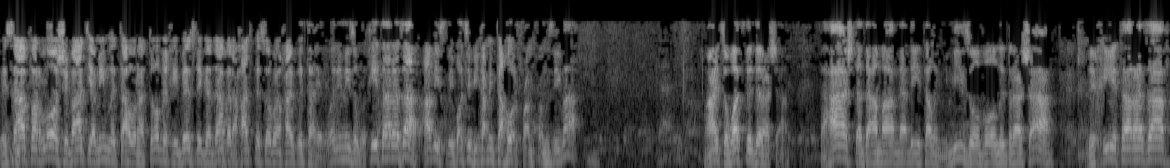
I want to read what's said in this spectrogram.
וספר לו שבעת ימים לטהרתו וכיבס בגדיו ורחץ פסור בן חי לטהר. What do you mean מיזוב? וכי יטהר הזב. Obviously, what's he becoming tahor from? From ziva. Alright, so what's the drasha? V'hashta da'amar, now that you're telling me, mizovo lidrasha, v'chi yitar hazav,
